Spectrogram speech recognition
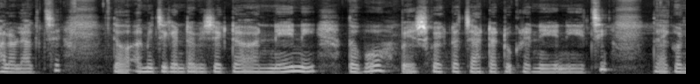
ভালো লাগছে। তো আমি চিকেনটা বেশি একটা নিইনি তবুও বেশ কয়েকটা চারটা টুকরে নিয়ে নিয়েছি। তো এখন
